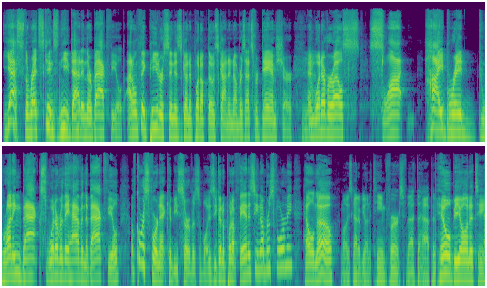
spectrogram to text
Yes, the Redskins need that in their backfield. I don't think Peterson is going to put up those kind of numbers. That's for damn sure. And whatever else slot hybrid running backs, whatever they have in the backfield, of course Fournette could be serviceable. Is he going to put up fantasy numbers for me? Hell no. Well, he's got to be on a team first for that to happen. He'll be on a team.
